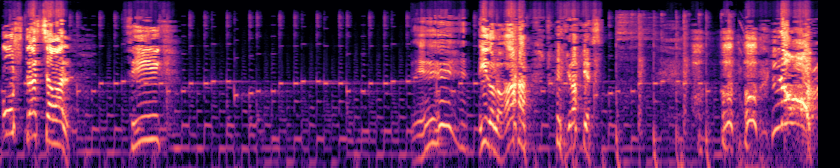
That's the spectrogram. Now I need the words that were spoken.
¡Ostras, chaval! ¡Zic! ¡Eh! ¡Ídolo! ¡Ah! Gracias. ¡No!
